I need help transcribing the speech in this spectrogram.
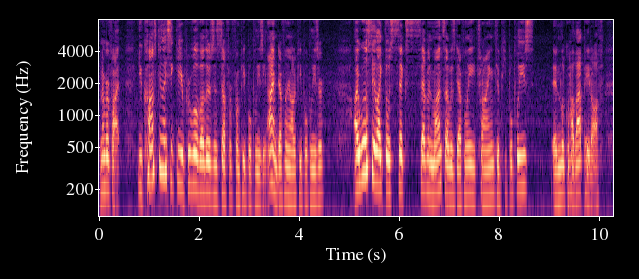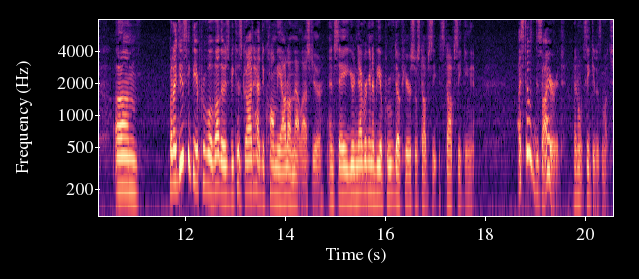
Number five, you constantly seek the approval of others and suffer from people pleasing. I am definitely not a people pleaser. I will say, like those six, seven months, I was definitely trying to people please, and look how that paid off. Um, but I do seek the approval of others because God had to call me out on that last year and say, "You're never going to be approved of here, so stop stop seeking it." I still desire it. I don't seek it as much.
